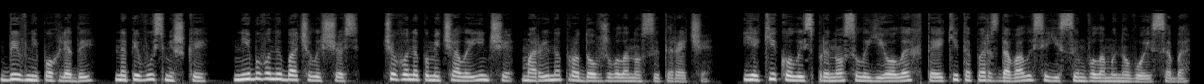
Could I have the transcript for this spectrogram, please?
Дивні погляди, напівусмішки, ніби вони бачили щось, чого не помічали інші, Марина продовжувала носити речі які колись приносили їй Олег та які тепер здавалися їй символами нової себе.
